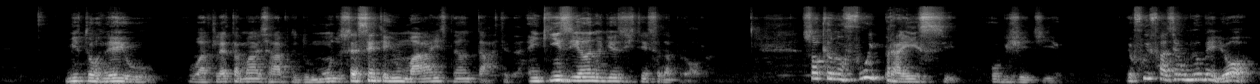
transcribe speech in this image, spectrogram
me tornei o, o atleta mais rápido do mundo, 61 mais na Antártida, em 15 anos de existência da prova. Só que eu não fui para esse objetivo. Eu fui fazer o meu melhor.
